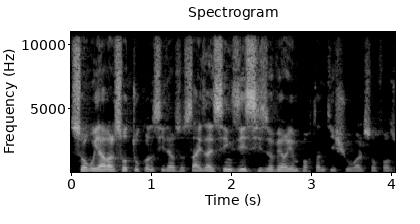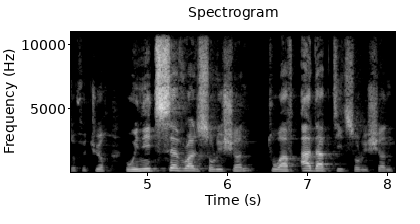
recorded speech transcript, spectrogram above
So we have also to consider the size. I think this is a very important issue also for the future. We need several solutions to have adapted solution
